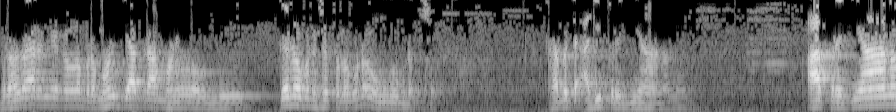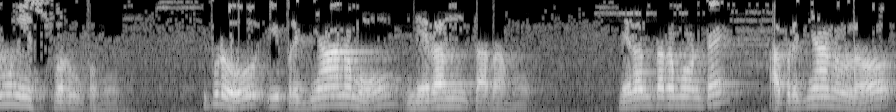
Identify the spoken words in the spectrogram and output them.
బృహదారణ్యకంలో బ్రహ్మవిద్యా బ్రాహ్మణంలో ఉంది. కేనోపనిషత్తులో కూడా ఉండి ఉండొచ్చు. కాబట్టి అది ప్రజ్ఞానము. ఆ ప్రజ్ఞానము నీ స్వరూపము. ఇప్పుడు ఈ ప్రజ్ఞానము నిరంతరము. నిరంతరము అంటే ఆ ప్రజ్ఞానంలో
